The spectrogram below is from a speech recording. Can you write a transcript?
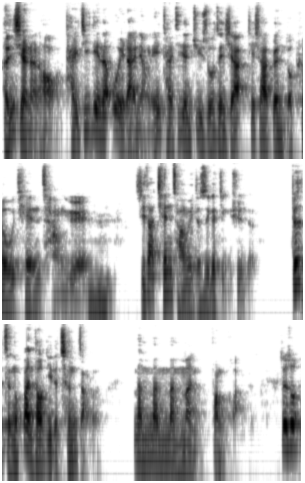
很显然哈、哦，台积电在未来两年，因为台积电据说这下接下来跟很多客户签长约，嗯、其实它签长约就是一个警讯的，就是整个半导体的成长了，慢慢慢慢放缓的。所以说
